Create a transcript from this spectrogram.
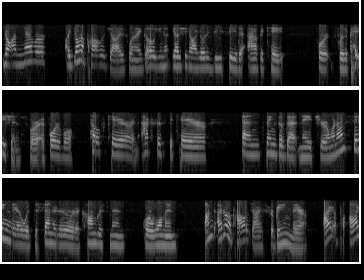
You know, I'm never I don't apologize when I go, you know, as you know, I go to DC to advocate for for the patients for affordable health care and access to care and things of that nature. And when I'm sitting there with the senator or the congressman or woman, I'm, I don't apologize for being there. I I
